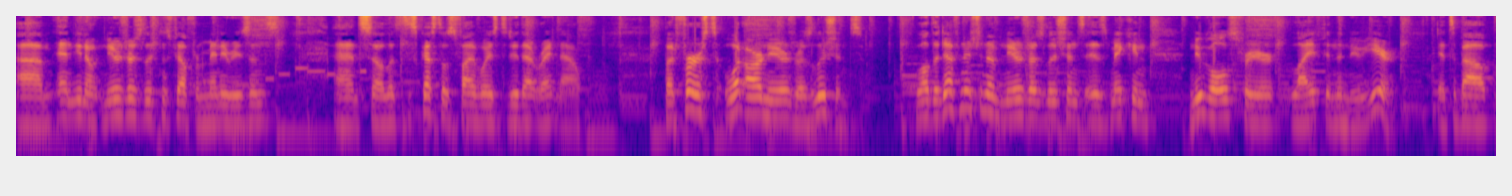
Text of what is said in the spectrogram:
Um, and you know, New Year's resolutions fail for many reasons. And so, let's discuss those five ways to do that right now. But first, what are New Year's resolutions? Well, the definition of New Year's resolutions is making new goals for your life in the new year. It's about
